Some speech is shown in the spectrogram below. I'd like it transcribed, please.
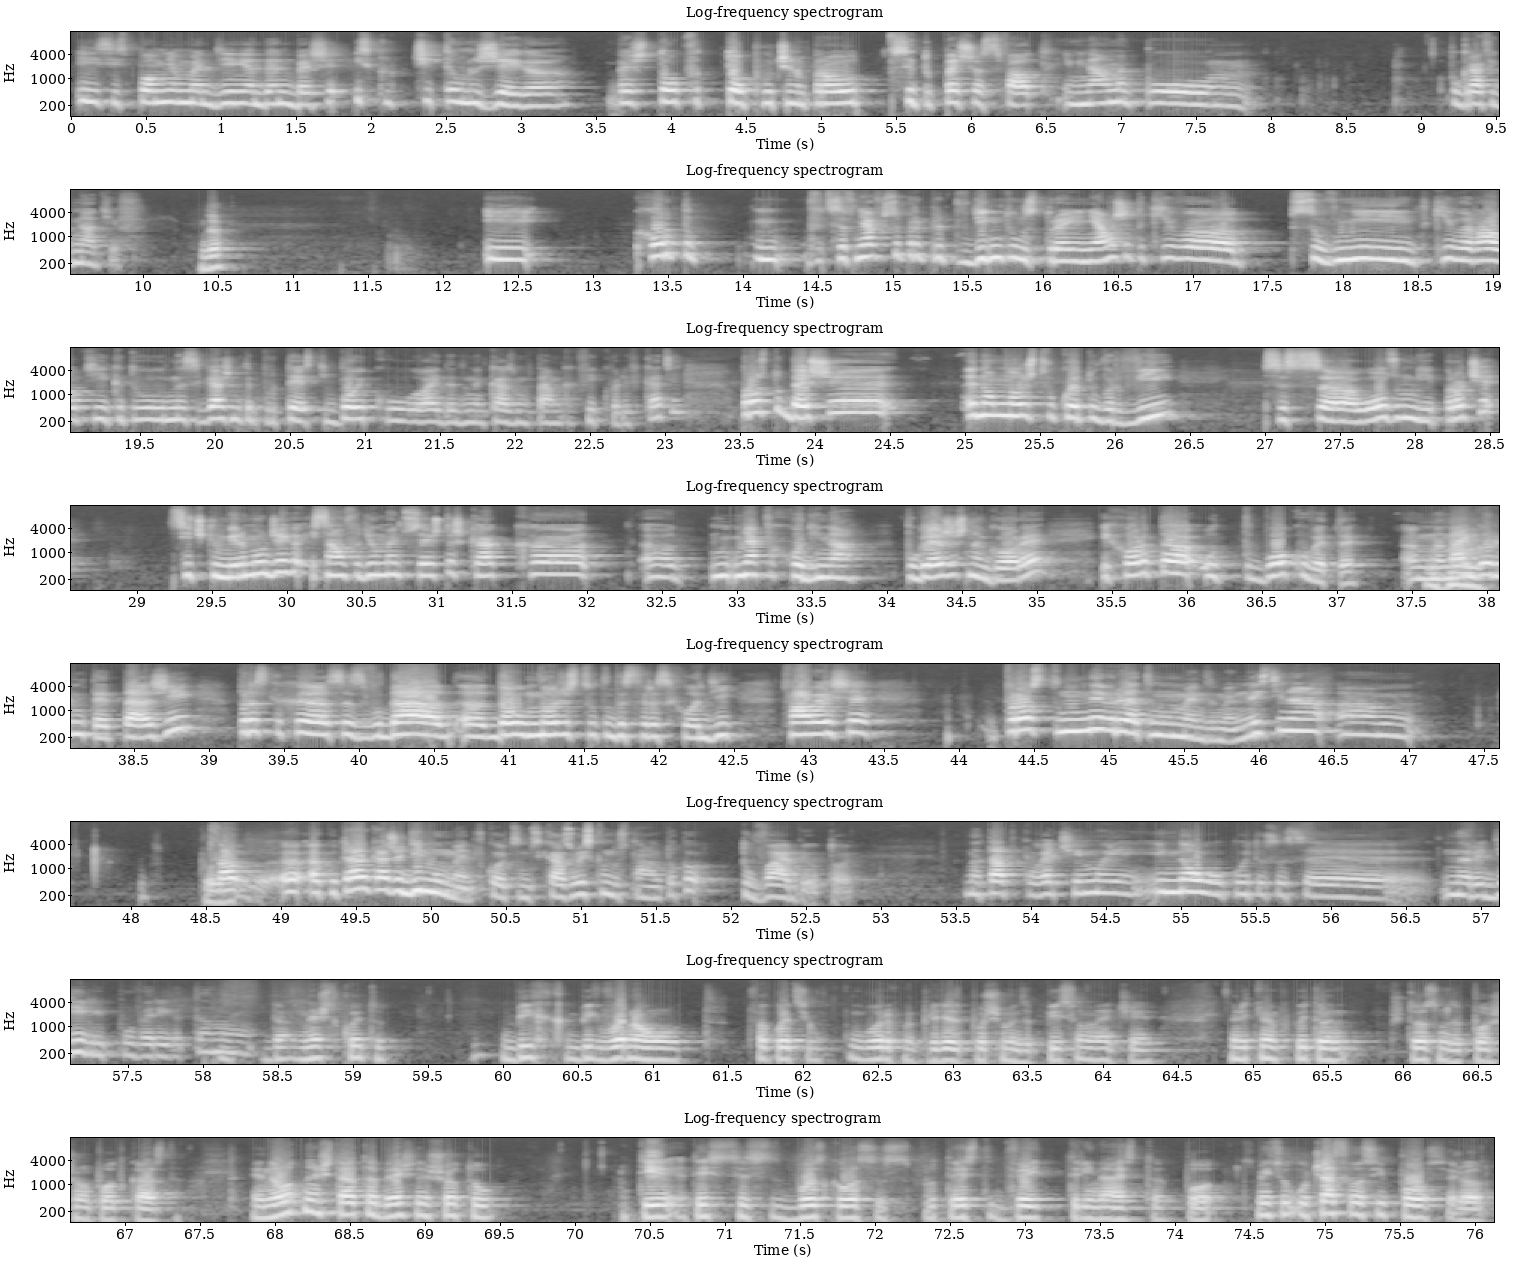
И си спомням, единия ден беше изключителна жега. Беше толкова топло, че направо се топеше асфалт. И минаваме по, по граф Игнатиев. Да. И хората са в някакво супер преповдигнато настроение. Нямаше такива псовни, такива работи, като на сегашните протести. Бойко, айде да не казвам там какви квалификации. Просто беше едно множество, което върви с а, лозунги и проче. Всички умираме от жега и само в един момент усещаш как а, а, някаква хладина. Поглеждаш нагоре и хората от блоковете на най-горните етажи пръскаха с вода а, долу множеството да се разхлади. Това беше просто невероятен момент за мен. Наистина, ам, това, ако трябва да кажа един момент, в който съм си казала, искам да остана тук, това е бил той. Нататък вече има и, и много, които са се наредили по веригата, но Да, нещо, което бих, бих върнал от това, което си говорихме преди да започнем да записваме, е, че нали, ти ме попита, що съм започнал подкаста. Едно от нещата беше, защото ти си се сблъскала с протести 2013 по, в смисъл, участвала си по-сериозно.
